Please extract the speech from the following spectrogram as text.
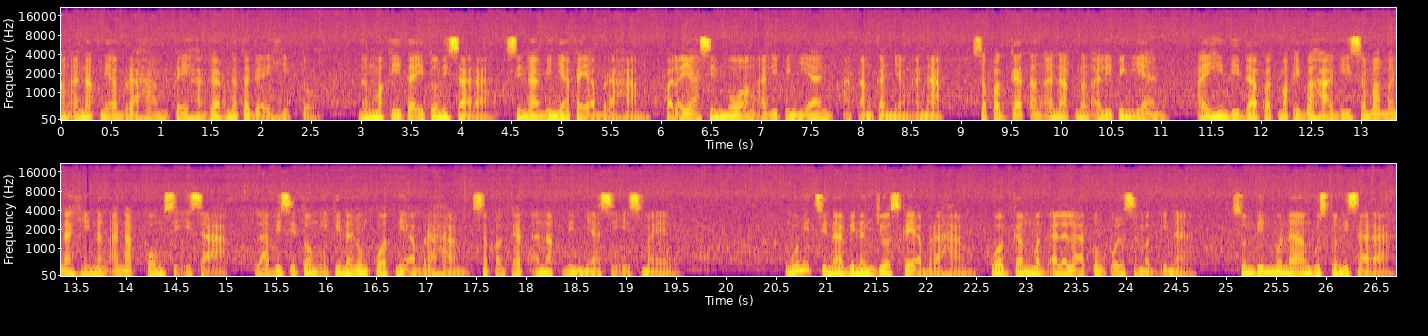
ang anak ni Abraham kay Hagar na taga-Ehipto. Nang makita ito ni Sara, sinabi niya kay Abraham, Palayasin mo ang aliping iyan at ang kanyang anak, sapagkat ang anak ng aliping iyan ay hindi dapat makibahagi sa mamanahin ng anak kong si Isaac. Labis itong ikinalungkot ni Abraham sapagkat anak din niya si Ismael. Ngunit sinabi ng Diyos kay Abraham, huwag kang mag-alala tungkol sa mag-ina. Sundin mo na ang gusto ni Sara,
